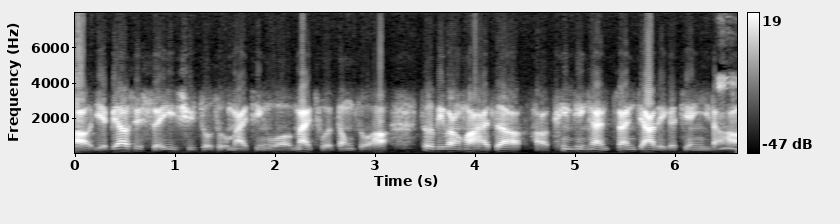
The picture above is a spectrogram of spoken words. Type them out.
啊，也不要去随意去做出买进或卖出的动作哈，这个地方的话还是要好听听看专家的一个建议的哈，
